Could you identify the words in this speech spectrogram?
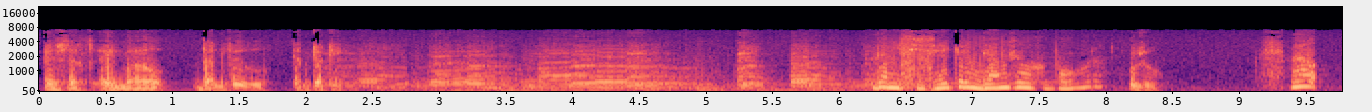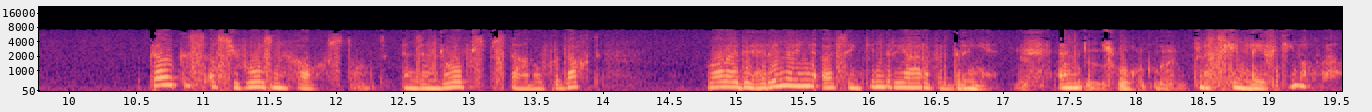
En slechts eenmaal Danville, Kentucky. Dan is hij zeker in Danville geboren. Hoezo? Wel, telkens als je voor zijn galg stond en zijn roversbestaan overdacht, wou hij de herinneringen uit zijn kinderjaren verdringen. En Dat is mogelijk, maar misschien leeft hij nog wel.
